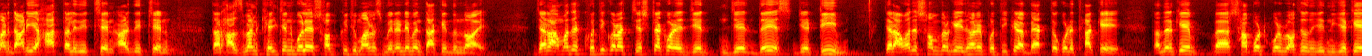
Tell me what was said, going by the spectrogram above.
মানে দাঁড়িয়ে হাততালি দিচ্ছেন আর দিচ্ছেন, তার হাজব্যান্ড খেলছেন বলে সব কিছু মানুষ মেনে নেবেন তা কিন্তু নয়। যারা আমাদের ক্ষতি করার চেষ্টা করে যে যে দেশ, যে টিম যারা আমাদের সম্পর্কে এই ধরনের প্রতিক্রিয়া ব্যক্ত করে থাকে, তাদেরকে সাপোর্ট করবে, অথচ নিজে, নিজেকে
